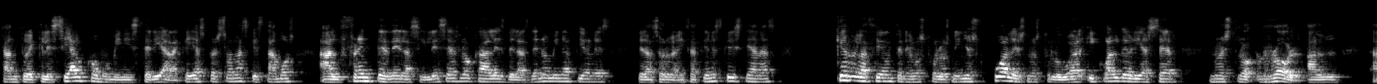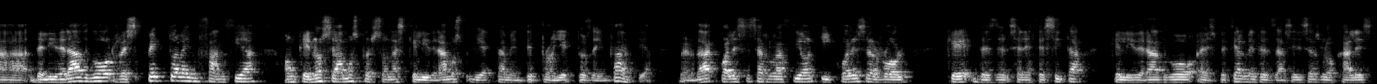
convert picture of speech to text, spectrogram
tanto eclesial como ministerial, aquellas personas que estamos al frente de las iglesias locales, de las denominaciones, de las organizaciones cristianas, qué relación tenemos con los niños, cuál es nuestro lugar y cuál debería ser nuestro rol de liderazgo respecto a la infancia, aunque no seamos personas que lideramos directamente proyectos de infancia, ¿verdad? ¿Cuál es esa relación y cuál es el rol que desde, se necesita que el liderazgo, especialmente desde las iglesias locales,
